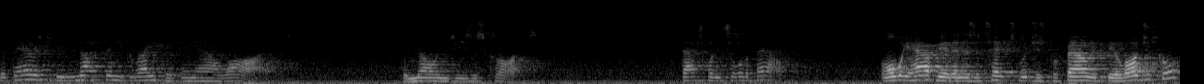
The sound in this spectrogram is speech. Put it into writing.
that there is to be nothing greater in our lives than knowing Jesus Christ. That's what it's all about. And what we have here then is a text which is profoundly theological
